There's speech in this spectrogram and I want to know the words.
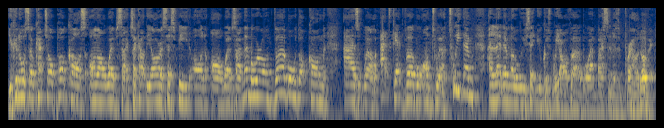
You can also catch our podcast on our website. Check out the RSS feed on our website. Remember, we're on vurbl.com as well. At Get Vurbl on Twitter. Tweet them and let them know we sent you because we are Vurbl ambassadors and proud of it.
